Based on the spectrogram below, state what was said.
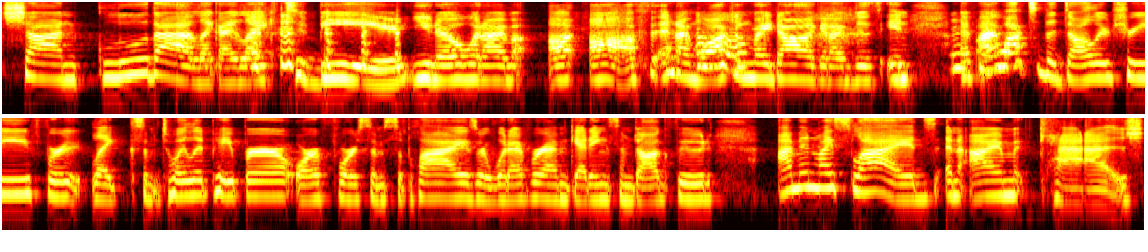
chancluda like I like to be, you know, when I'm uh, off and I'm walking my dog and I'm just in. If I walk to the Dollar Tree for like some toilet paper or for some supplies or whatever I'm getting, some dog food, I'm in my slides and I'm cash.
